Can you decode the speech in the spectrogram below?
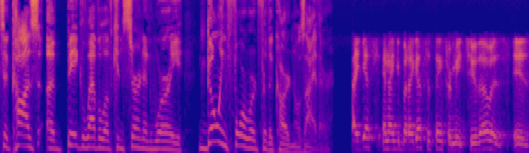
to cause a big level of concern and worry going forward for the Cardinals either. I guess, and I but I guess the thing for me too though is is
